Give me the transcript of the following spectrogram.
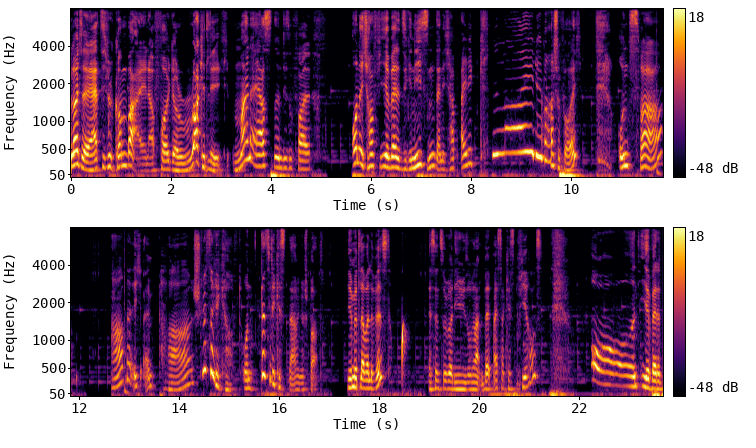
Leute, herzlich willkommen bei einer Folge Rocket League. Meiner ersten in diesem Fall. Und ich hoffe, ihr werdet sie genießen, denn ich habe eine kleine Überraschung für euch. Und zwar habe ich ein paar Schlüssel gekauft und ganz viele Kisten angespart. Wie ihr mittlerweile wisst, es sind sogar die sogenannten Weltmeisterkisten 4 raus. Und ihr werdet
